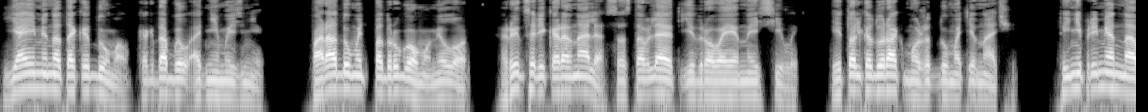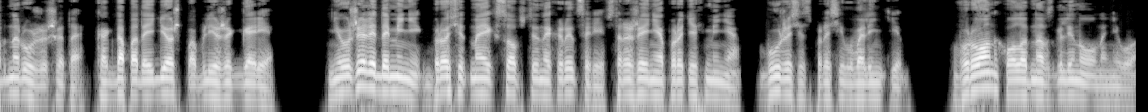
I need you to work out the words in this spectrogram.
Я именно так и думал, когда был одним из них. Пора думать по-другому, милорд. Рыцари Короналя составляют ядро военной силы, и только дурак может думать иначе. Ты непременно обнаружишь это, когда подойдешь поближе к горе. Неужели Доминик бросит моих собственных рыцарей в сражение против меня? В ужасе спросил Валентин. Врон холодно взглянул на него.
